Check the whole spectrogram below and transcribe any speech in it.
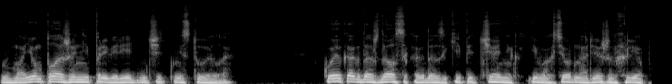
В моем положении привередничать не стоило. Кое-как дождался, когда закипит чайник и вахтер нарежет хлеб,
